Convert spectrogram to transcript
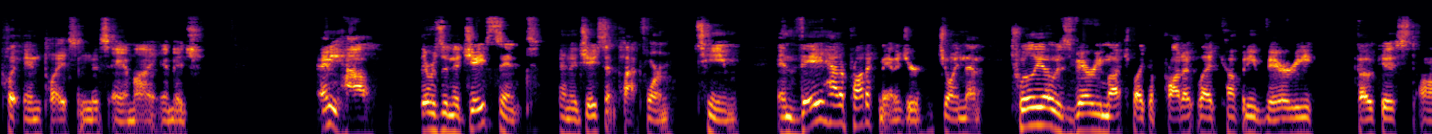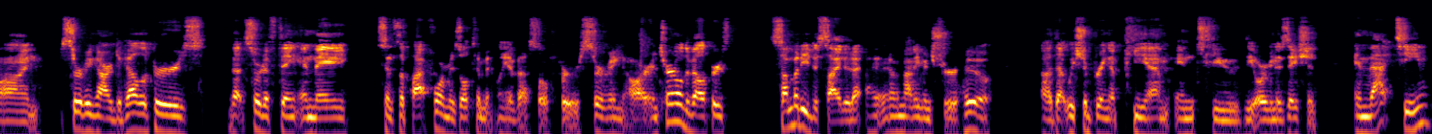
put in place in this AMI image. Anyhow, there was an adjacent an adjacent platform team, and they had a product manager join them. Twilio is very much like a product led company, very focused on serving our developers, that sort of thing. And they, since the platform is ultimately a vessel for serving our internal developers, somebody decided, I'm not even sure who, uh, that we should bring a PM into the organization. And that team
